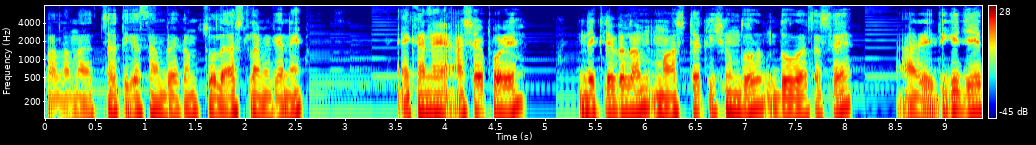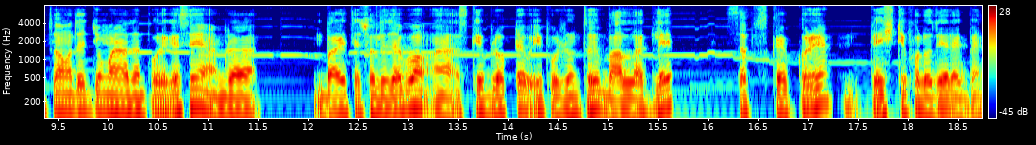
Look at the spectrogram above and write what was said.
পারলাম না। আচ্ছা ঠিক আছে, আমরা এখন চলে আসলাম এখানে। এখানে আসার পরে দেখলে পেলাম মাছটা কি সুন্দর দৌড়াতেছে আর এদিকে যেহেতু আমাদের জমার আদান পড়ে গেছে, আমরা বাড়িতে চলে যাব। আজকে ব্লগটা এই পর্যন্ত ভালো লাগলে সাবস্ক্রাইব করে পেজটি ফলো দিয়ে রাখবেন।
